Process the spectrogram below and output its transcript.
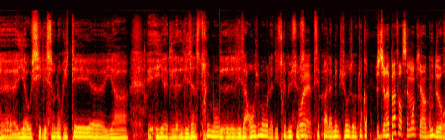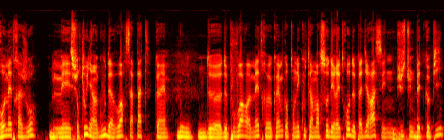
euh, il y a aussi les sonorités, euh, il y, a, y a les instruments, les arrangements, la distribution. C'est pas la même chose en tout cas. Je dirais pas forcément qu'il y a un goût de remettre à jour. Mm. Mais surtout, il y a un goût d'avoir sa patte quand même. Mm. De, de, pouvoir mettre, quand même, quand on écoute un morceau des rétros, de pas dire ah, c'est juste une bête copie.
